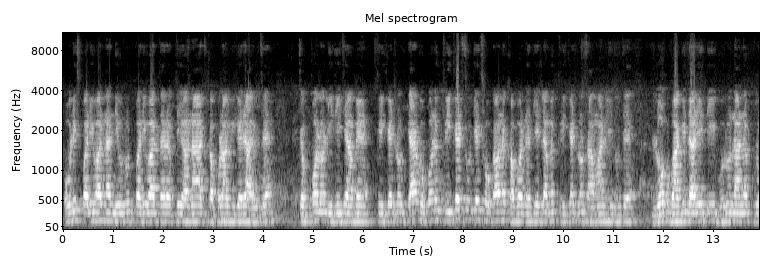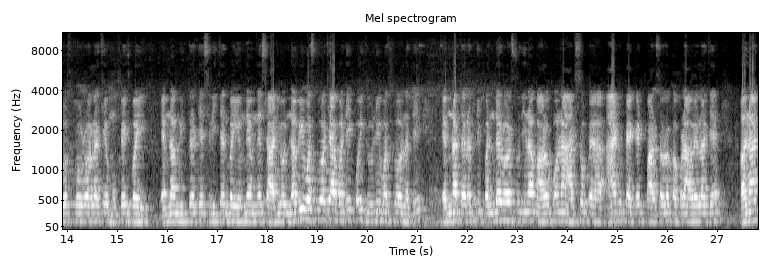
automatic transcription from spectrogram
પોલીસ પરિવારના નિવૃત્ત પરિવાર તરફથી અનાજ, કપડાં વગેરે આવ્યું છે. ચપ્પલો લીધી છે, અમે ક્રિકેટનું ત્યાં લોકોને ક્રિકેટ શું છે છોકરાઓને ખબર નથી, એટલે અમે ક્રિકેટનું સામાન લીધું છે. લોક ભાગીદારીથી ગુરુ નાનક ક્લોઝ સ્ટોરવાળા છે, મુકેશભાઈ, એમના મિત્ર છે, શ્રીચંદભાઈ, એમને અમને સાડીઓ, નવી વસ્તુઓ છે, આ બધી કોઈ જૂની વસ્તુઓ નથી. એમના તરફથી પંદર વર્ષ સુધીના બાળકોના આઠસો આઠ પેકેટ પાર્સલો કપડાં આવેલા છે. અનાજ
